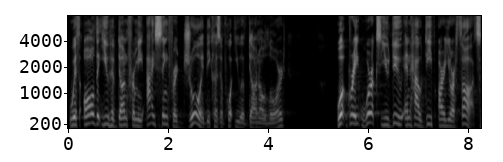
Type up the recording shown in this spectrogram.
With all that you have done for me, I sing for joy because of what you have done, O Lord. What great works you do, and how deep are your thoughts.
